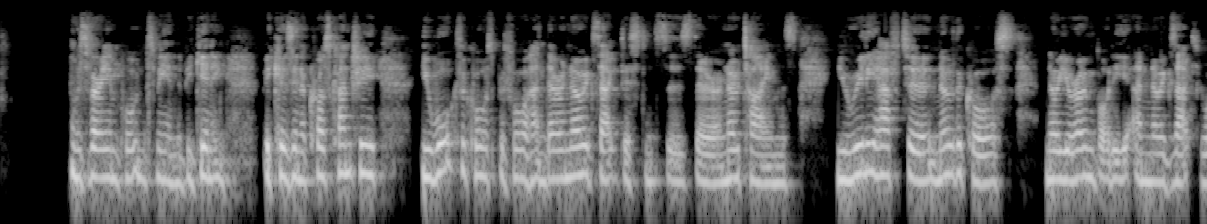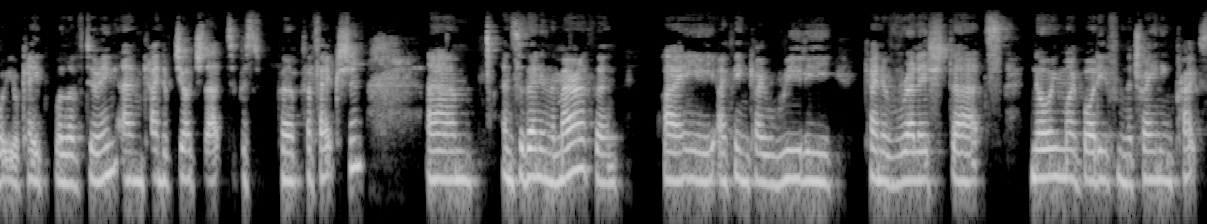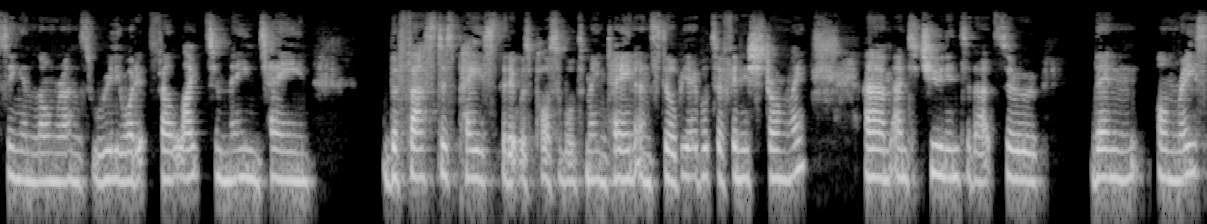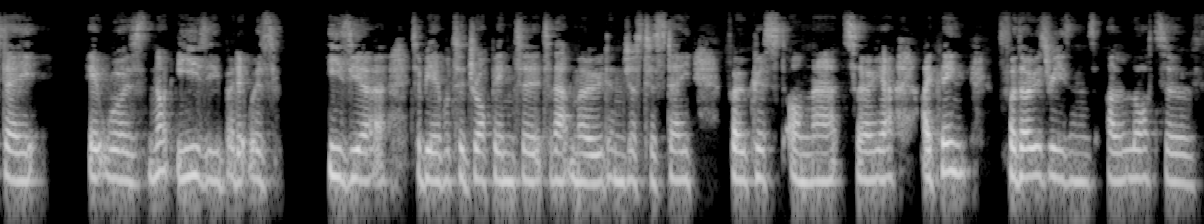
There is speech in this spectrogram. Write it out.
was very important to me in the beginning because in a cross country, you walk the course beforehand. There are no exact distances. There are no times. You really have to know the course, know your own body and know exactly what you're capable of doing and kind of judge that to perfection. Um, and so then in the marathon, I, I think I really kind of relished that knowing my body from the training, practicing in long runs, really what it felt like to maintain the fastest pace that it was possible to maintain and still be able to finish strongly um, and to tune into that. So then on race day, it was not easy, but it was easier to be able to drop into to that mode and just to stay focused on that. So yeah, I think for those reasons, a lot of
